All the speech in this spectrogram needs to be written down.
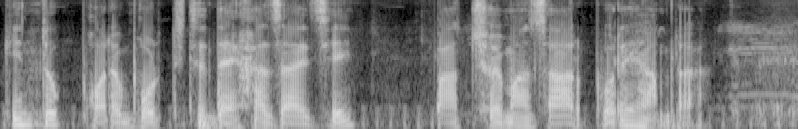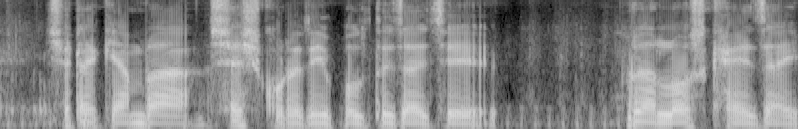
কিন্তু পরবর্তীতে দেখা যায় যে পাঁচ ছয় মাস যাওয়ার পরে আমরা সেটাকে আমরা শেষ করে দিই বলতে যাই যে পুরো লস খেয়ে যায়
